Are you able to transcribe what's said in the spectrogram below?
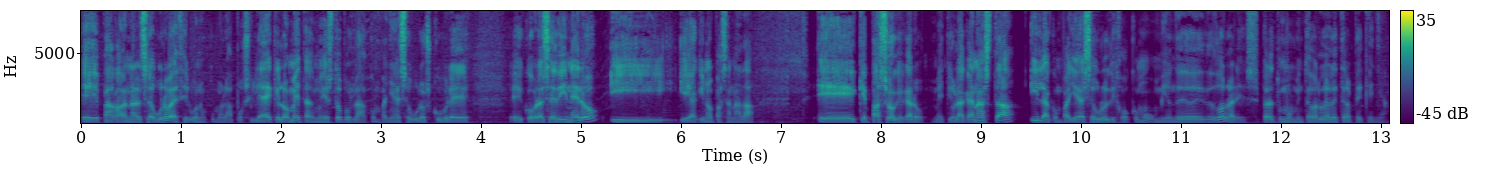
eh, pagaban al seguro, va a decir, bueno, como la posibilidad de que lo metas muy esto, pues la compañía de seguros cubre, cobra ese dinero y aquí no pasa nada. Eh, ¿Qué pasó? Que claro, metió la canasta y la compañía de seguros dijo, ¿cómo? ¿Un millón de, de dólares? Espérate un momento, a ver la letra pequeña.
